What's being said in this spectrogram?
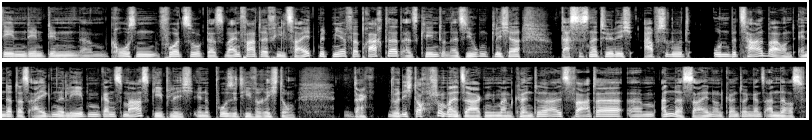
den, den, den ähm, großen Vorzug, dass mein Vater viel Zeit mit mir verbracht hat, als Kind und als Jugendlicher. Das ist natürlich absolut unbezahlbar und ändert das eigene Leben ganz maßgeblich in eine positive Richtung. Da würde ich doch schon mal sagen, man könnte als Vater ähm, anders sein und könnte ein ganz anderes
